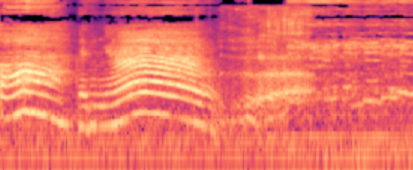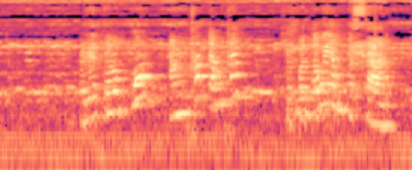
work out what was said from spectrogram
Ah, kenyang. Ada telepon, angkat, angkat. Siapa tahu yang pesan.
